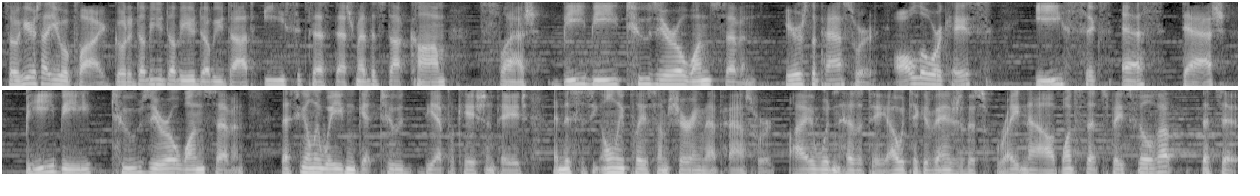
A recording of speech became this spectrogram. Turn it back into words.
So here's how you apply. Go to www.esuccess-methods.com slash bb2017. Here's the password, all lowercase, e6s-bb2017. That's the only way you can get to the application page, and this is the only place I'm sharing that password. I wouldn't hesitate. I would take advantage of this right now. Once that space fills up, that's it.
